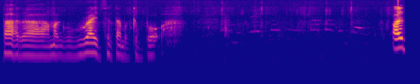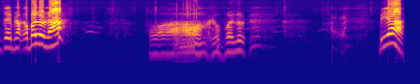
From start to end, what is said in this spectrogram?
para mag-ride sa ta magkabo. All drive na kabalon ha? Wow, kabalon. Biya,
